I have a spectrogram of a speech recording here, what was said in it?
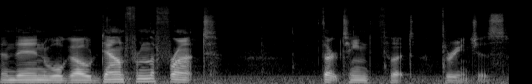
And then we'll go down from the front 13 foot 3 inches.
